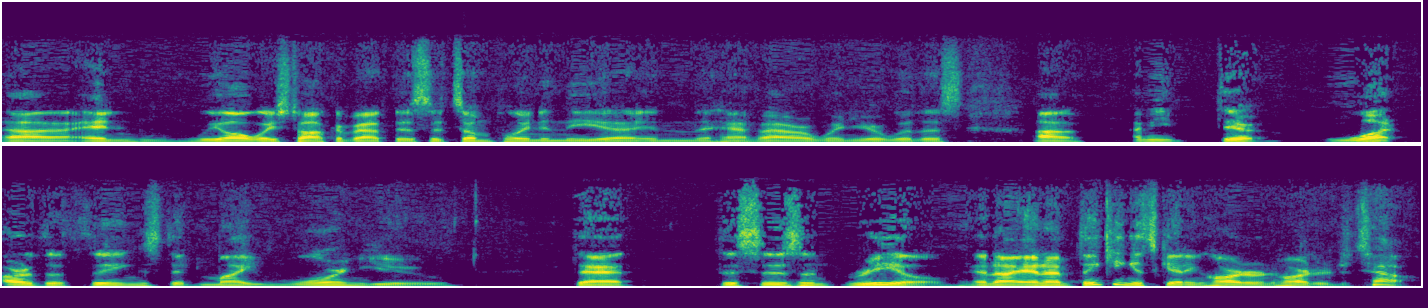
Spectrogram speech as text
uh, and we always talk about this at some point in the uh, in the half hour when you're with us. Uh, I mean, there. What are the things that might warn you that this isn't real? And I and I'm thinking it's getting harder and harder to tell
